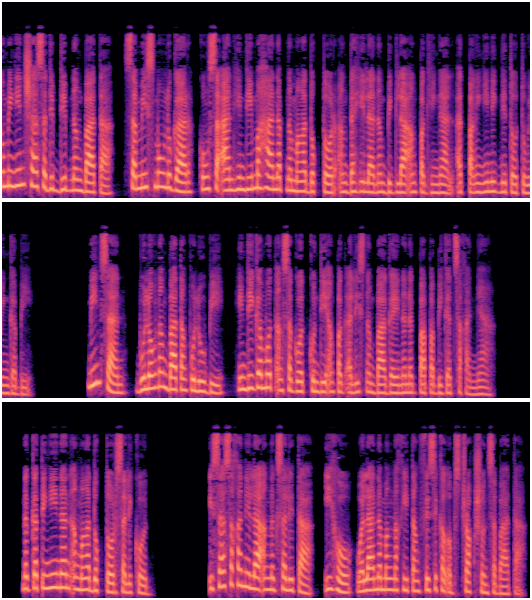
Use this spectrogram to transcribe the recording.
Tumingin siya sa dibdib ng bata, sa mismong lugar kung saan hindi mahanap ng mga doktor ang dahilan ng biglaang paghingal at panginginig nito tuwing gabi. Minsan, bulong ng batang pulubi, hindi gamot ang sagot kundi ang pag-alis ng bagay na nagpapabigat sa kanya. Nagkatinginan ang mga doktor sa likod. Isa sa kanila ang nagsalita, Iho, wala namang nakitang physical obstruction sa bata.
